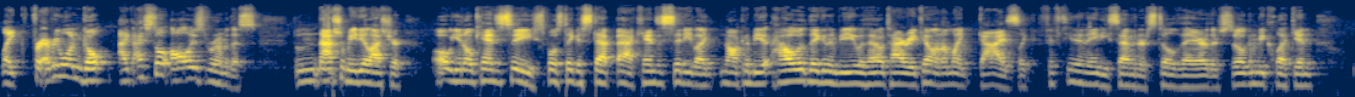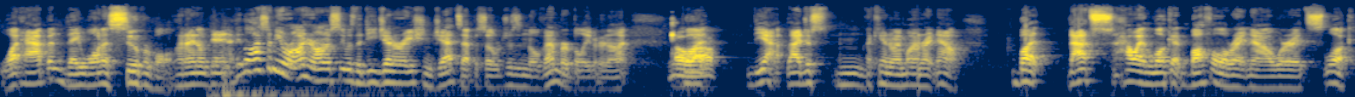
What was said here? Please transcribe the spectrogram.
like for everyone go. I, I still always remember this. The national media last year. Oh, you know, Kansas City supposed to take a step back. Kansas City like not going to be. How are they going to be without Tyreek Hill? And I'm like, guys, like 15 and 87 are still there. They're still going to be clicking. What happened? They won a Super Bowl. And I know, Dan. I think the last time you were on here, honestly, was the Degeneration Jets episode, which was in November, believe it or not. Oh but, wow. Yeah, I just that came to my mind right now. But that's how I look at Buffalo right now, where it's look,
